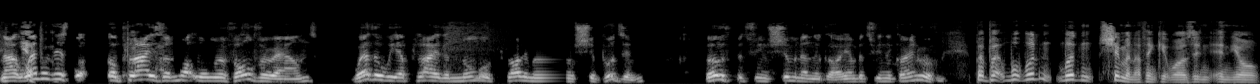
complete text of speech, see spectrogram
Now, Yeah. whether this applies or not will revolve around whether we apply the normal problem of Shibudim, both between Shimon and the guy and between the guy and Reuven. But but wouldn't wouldn't Shimon, I think it was in, in your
